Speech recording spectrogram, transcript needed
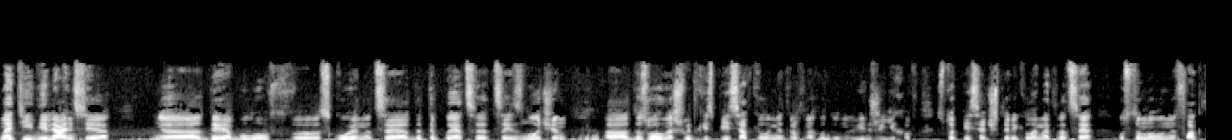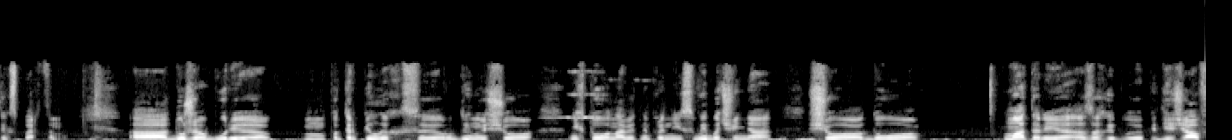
на тій ділянці, е, де було скоєно це ДТП, це цей злочин, е, дозволена швидкість 50 км на годину. Він же їхав 154 км. Це установлений факт експертами. Е, Дуже обурює потерпілих з родиною, що ніхто навіть не приніс вибачення, що до матері загиблої під'їжджав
